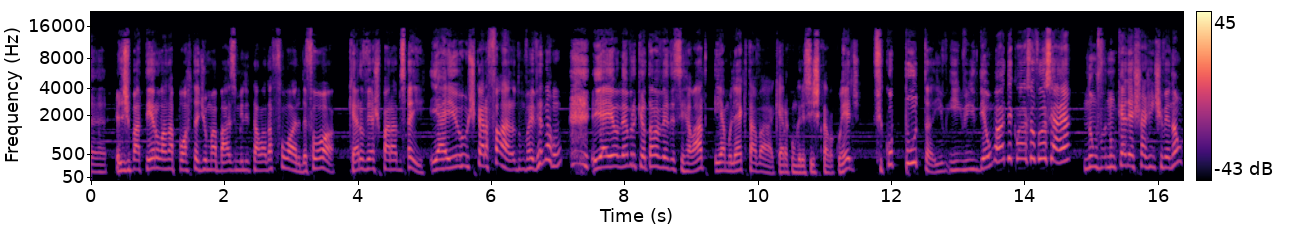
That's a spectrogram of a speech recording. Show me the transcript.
eles bateram lá na porta de uma base militar lá da Flórida. Ele falou: ó. Quero ver as paradas aí. E aí os caras falaram, não vai ver não. E aí eu lembro que eu tava vendo esse relato e a mulher que tava, que era congressista que tava com eles, ficou puta e, e, e, deu uma declaração, falou assim, ah é? Não, não quer deixar a gente ver não?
